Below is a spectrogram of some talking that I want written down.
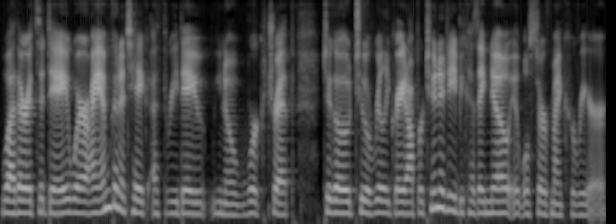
whether it's a day where I am going to take a 3-day you know work trip to go to a really great opportunity because I know it will serve my career.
